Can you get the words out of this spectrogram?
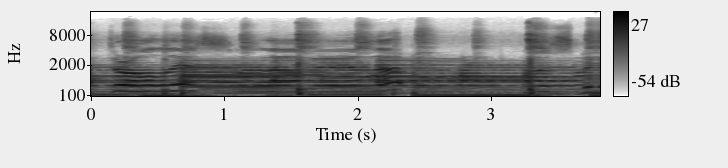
After all this, love is up. Must be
